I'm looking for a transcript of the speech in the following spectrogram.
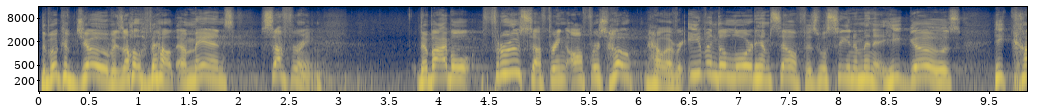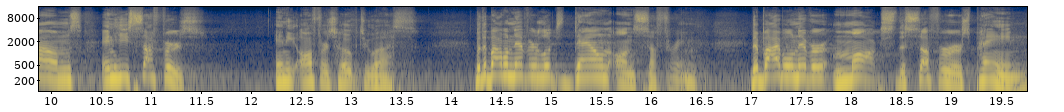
The book of Job is all about a man's suffering. The Bible, through suffering, offers hope, however. Even the Lord Himself, as we'll see in a minute, He goes, He comes, and He suffers, and He offers hope to us. But the Bible never looks down on suffering. The Bible never mocks the sufferer's pain.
